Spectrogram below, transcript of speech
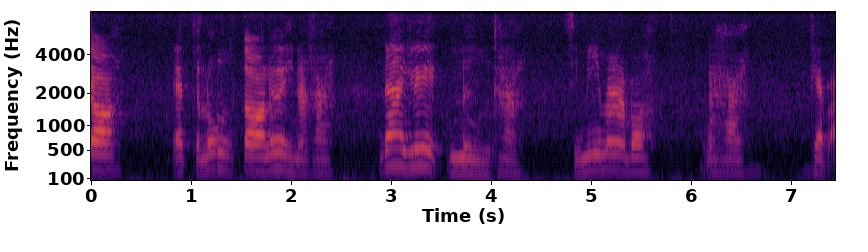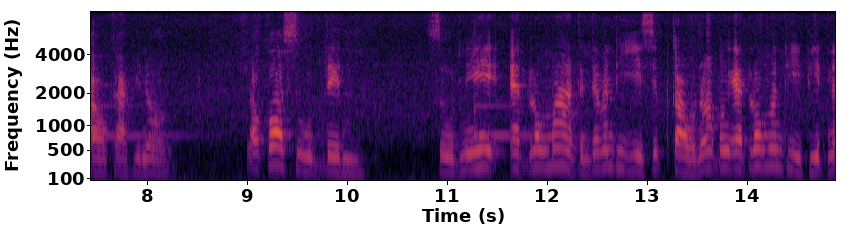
ต่อแอดกระลงต่อเลยนะคะ ได้เลขหนึ่งค่ะสิมีมาบอนะคะแคปเอาค่ะพี่น้อง แล้วก็สูตรเด่น สูตรนี้แอดลงมาถึงแต่วันที่ยี่สิบเก่าเนาะบางแอดลงวันที่ผิดใน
